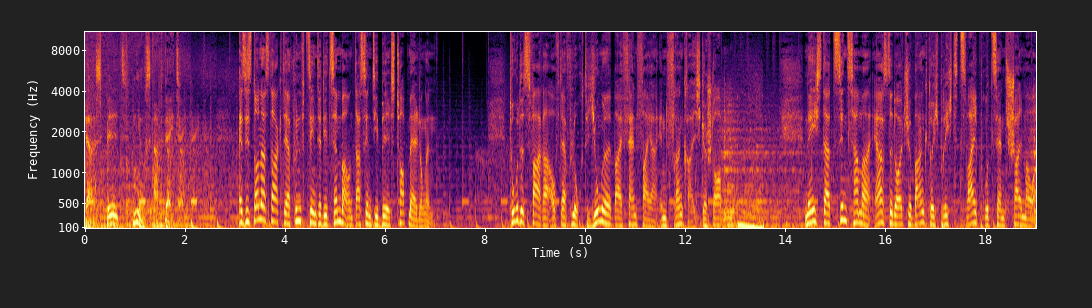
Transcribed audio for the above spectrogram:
Das Bild News Update. Es ist Donnerstag, der 15. Dezember und das sind die Bild Topmeldungen. Todesfahrer auf der Flucht, Junge bei Fanfire in Frankreich gestorben. Nächster Zinshammer, erste deutsche Bank durchbricht 2% Schallmauer.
